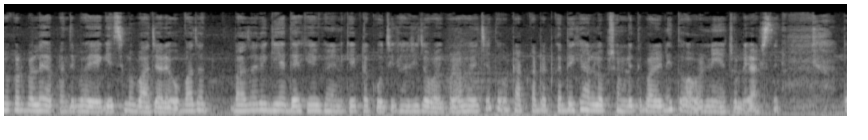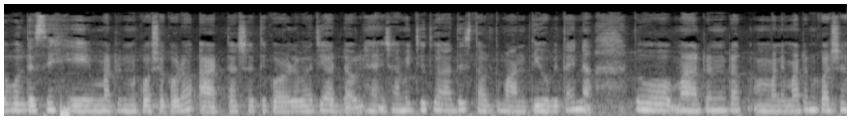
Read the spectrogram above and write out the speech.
সকালবেলায় আপনাদের ভাইয়া গিয়েছিল বাজারে। ও বাজার, বাজারে গিয়ে দেখে ওখানে নাকি একটা কচি খাসি জবাই করা হয়েছে। তো টাটকা টাটকা দেখে আর লোভ সামলাতে পারেনি, তো আবার নিয়ে চলে আসছে। তো বলতেছে, এই মাটন কষা করো, আর তার সাথে করলা ভাজি আর ডাউল হ্যাঁ স্বামীর যেহেতু আদেশ, তাহলে তো মানতেই হবে, তাই না? তো মাটনটা মানে মাটন কষা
